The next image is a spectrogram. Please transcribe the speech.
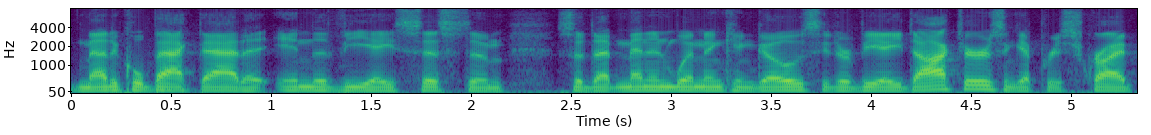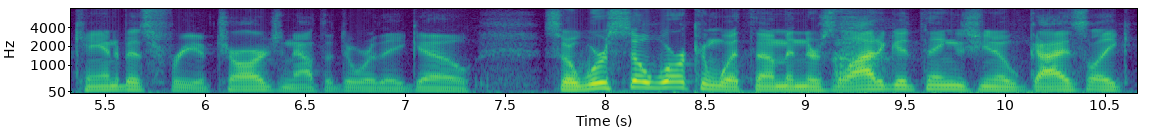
medical back data in the VA system so that men and women can go see their VA doctors and get prescribed cannabis free of charge and out the door they go. So we're still working with them and there's a lot of good things, you know, guys like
